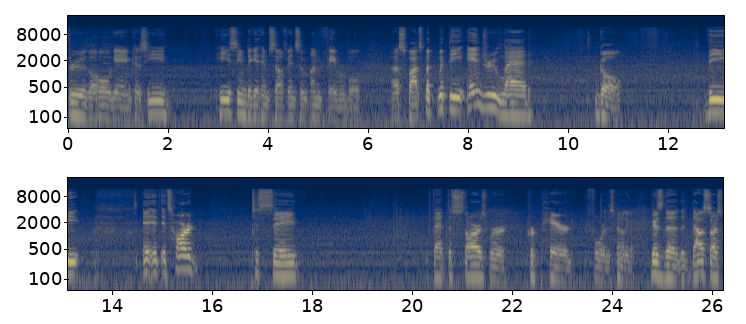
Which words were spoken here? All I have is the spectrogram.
through the whole game because he he seemed to get himself in some unfavorable uh, spots. But with the Andrew Ladd goal, the it, it, it's hard to say that the Stars were prepared for this penalty goal because the the Dallas Stars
